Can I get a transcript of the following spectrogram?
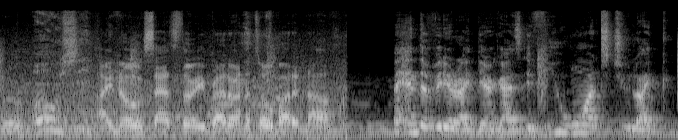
bro. Oh shit. I know, sad story, bro. I don't want to talk about it now. I'm gonna end the video right there, guys. If you want to like,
